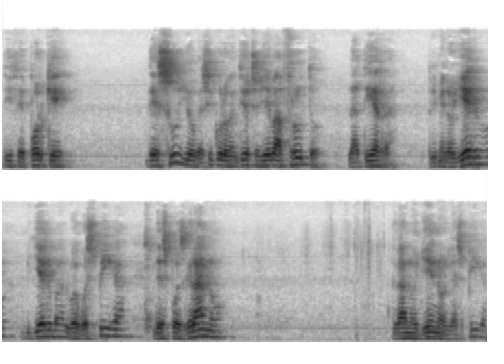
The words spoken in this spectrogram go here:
Dice, porque de suyo, versículo 28, lleva fruto la tierra. Primero hierba, hierba, luego espiga, después grano, grano lleno en la espiga.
